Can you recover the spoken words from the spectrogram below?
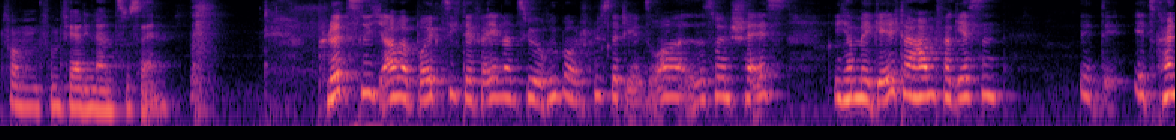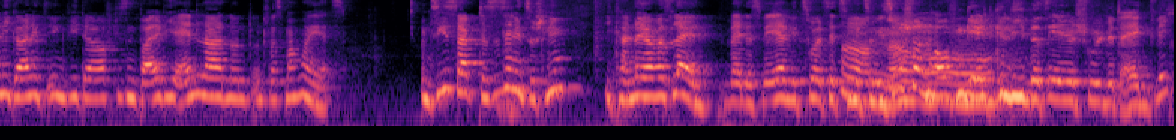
vom, vom Ferdinand zu sein. Plötzlich aber beugt sich der Ferdinand zu ihr rüber und flüstert ihr ins Ohr, das ist so ein Scheiß, ich habe mir Geld daheim vergessen. Jetzt kann ich gar nicht irgendwie da auf diesen Ball die einladen und, und was machen wir jetzt? Und sie sagt, das ist ja nicht so schlimm, ich kann da ja was leihen. Weil es wäre ja nicht so, als hätte sie Oh sowieso no. schon einen Haufen Geld geliehen, das er ihr schuldet eigentlich.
